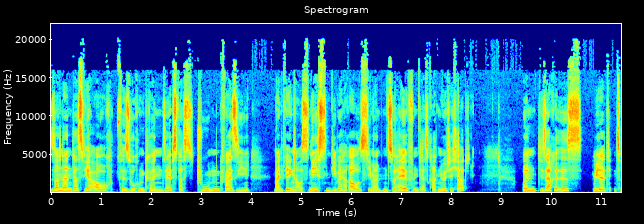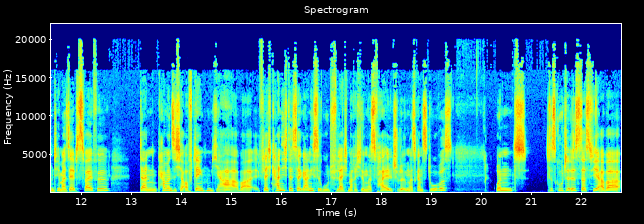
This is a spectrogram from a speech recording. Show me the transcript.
sondern dass wir auch versuchen können, selbst was zu tun, quasi meinetwegen aus Nächstenliebe heraus jemandem zu helfen, der es gerade nötig hat. Und die Sache ist, wieder zum Thema Selbstzweifel, dann kann man sich ja oft denken, ja, aber vielleicht kann ich das ja gar nicht so gut, vielleicht mache ich irgendwas falsch oder irgendwas ganz doofes. Und das Gute ist, dass wir aber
